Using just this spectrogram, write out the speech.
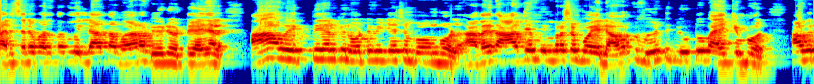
പരിസര ബന്ധമില്ലാത്ത വേറെ വീഡിയോ ഇട്ട് കഴിഞ്ഞാൽ ആ വ്യക്തികൾക്ക് നോട്ടിഫിക്കേഷൻ പോകുമ്പോൾ അതായത് ആദ്യം ഇംപ്രഷൻ പോയില്ല അവർക്ക് വീണ്ടും യൂട്യൂബ് അയക്കുമ്പോൾ അവർ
